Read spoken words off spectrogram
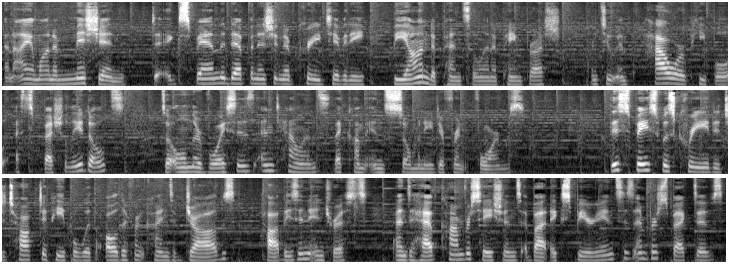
and I am on a mission to expand the definition of creativity beyond a pencil and a paintbrush and to empower people, especially adults, to own their voices and talents that come in so many different forms. This space was created to talk to people with all different kinds of jobs, hobbies, and interests, and to have conversations about experiences and perspectives,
